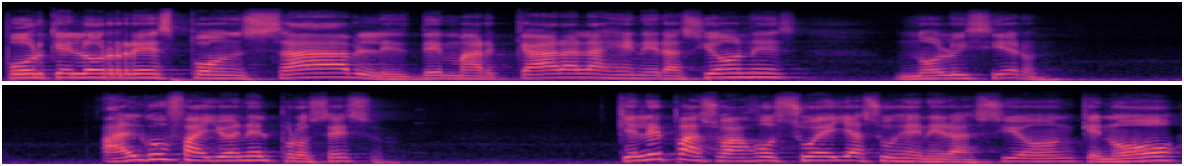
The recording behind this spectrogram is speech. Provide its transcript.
porque los responsables de marcar a las generaciones no lo hicieron. Algo falló en el proceso. ¿Qué le pasó a Josué y a su generación que no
